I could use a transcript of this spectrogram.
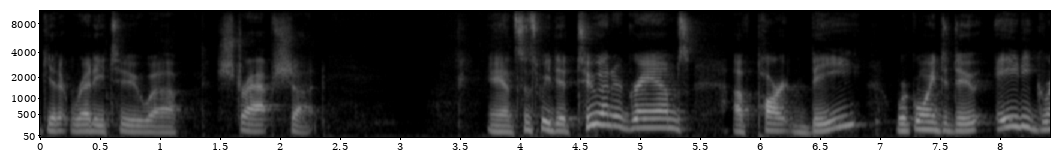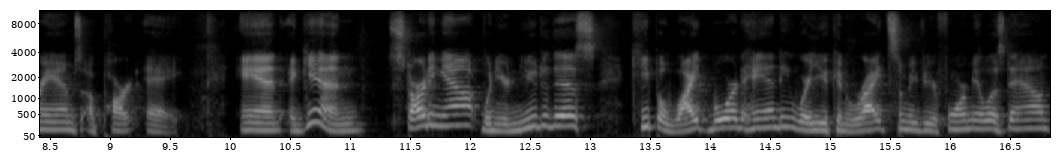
get it ready to uh, strap shut. And since we did 200 grams of part B, we're going to do 80 grams of part A. And again, starting out, when you're new to this, keep a whiteboard handy where you can write some of your formulas down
